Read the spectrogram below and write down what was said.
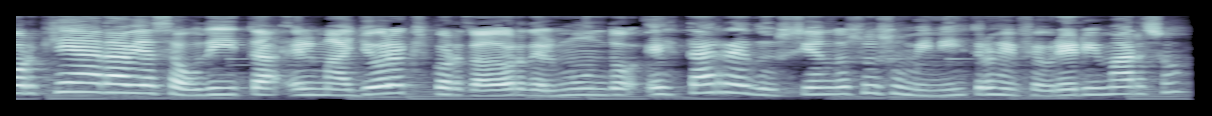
¿Por qué Arabia Saudita, el mayor exportador del mundo, está reduciendo sus suministros en febrero y marzo?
